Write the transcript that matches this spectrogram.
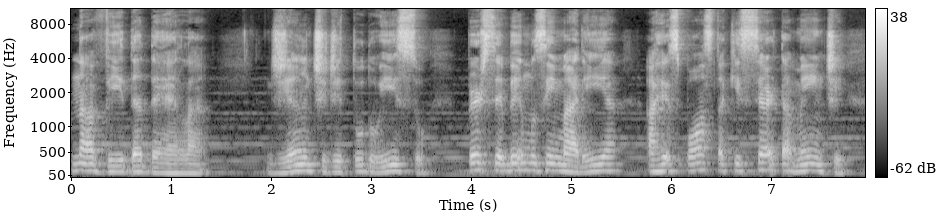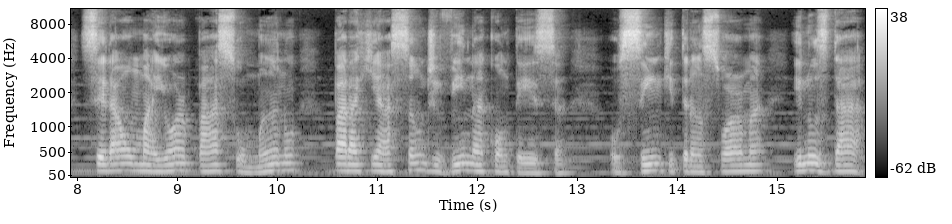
na vida dela. Diante de tudo isso, percebemos em Maria a resposta que certamente será o maior passo humano para que a ação divina aconteça, o sim que transforma e nos dá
